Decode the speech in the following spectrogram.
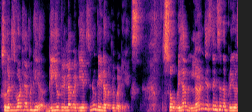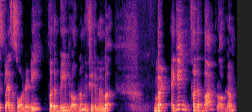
So that is what happened here, du by dx into dw by dx. So we have learned these things in the previous classes already for the beam problem if you remember. But again for the bar problem,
